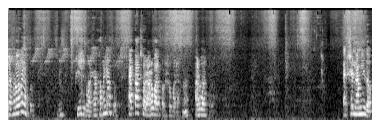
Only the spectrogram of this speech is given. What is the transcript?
ঘষা না তো? ফ্রিজ খাবে না তো? এক কাজ করো আরও বার করো হ্যাঁ? আরও বার করো। নামিয়ে দাও।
